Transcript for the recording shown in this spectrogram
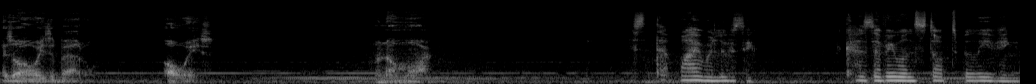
There's always a battle. Always. Or no more. Isn't that why we're losing? Because everyone stopped believing.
